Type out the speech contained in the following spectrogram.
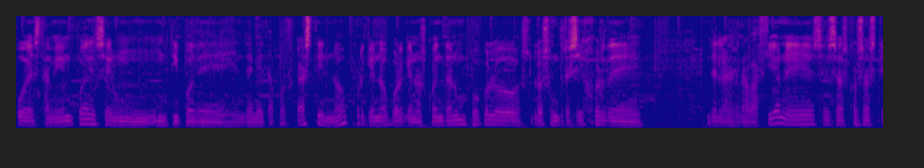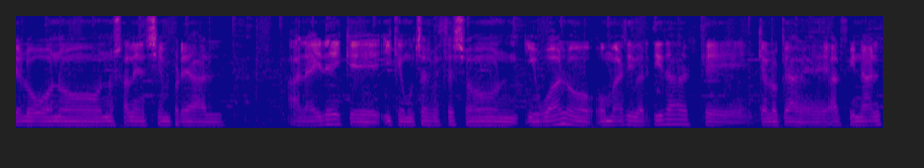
pues también pueden ser un, tipo de, de metapodcasting, ¿no? ¿Por qué no? Porque nos cuentan un poco los, los entresijos de, de las grabaciones, esas cosas que luego no, no salen siempre al, al aire y que, y que muchas veces son igual o, más divertidas que, que lo que eh, al final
